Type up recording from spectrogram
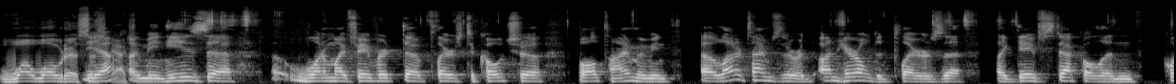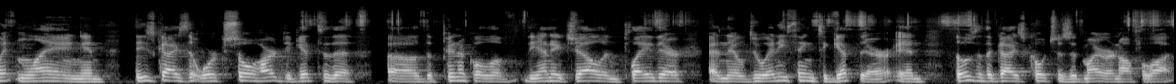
Wawota, Saskatchewan. Yeah, I mean, he's uh, one of my favorite uh, players to coach uh, of all time. I mean, a lot of times there are unheralded players uh, like Dave Steckel and Quintin Laing and these guys that work so hard to get to the uh, the pinnacle of the NHL and play there, and they'll do anything to get there. And those are the guys coaches admire an awful lot.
